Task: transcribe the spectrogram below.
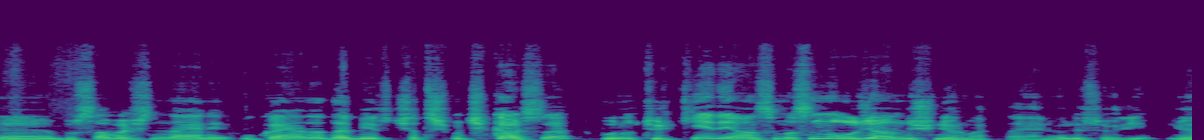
E, bu savaşın da yani Ukrayna'da da bir çatışma çıkarsa bunu Türkiye'de yansımasının olacağını düşünüyorum hatta yani öyle söyleyeyim. E,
